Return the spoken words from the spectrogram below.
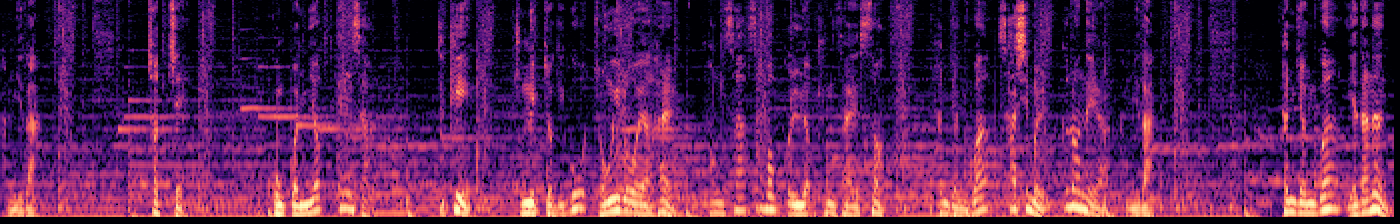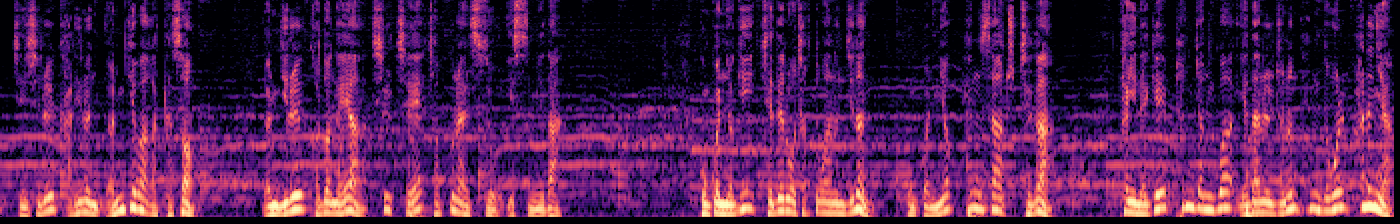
합니다. 첫째, 공권력 행사, 특히 중립적이고 정의로워야 할 형사 사법 권력 행사에서 편견과 사심을 끊어내야 합니다. 편견과 예단은 진실을 가리는 연기와 같아서 연기를 걷어내야 실체에 접근할 수 있습니다. 공권력이 제대로 작동하는지는 공권력 행사 주체가 타인에게 편견과 예단을 주는 행동을 하느냐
